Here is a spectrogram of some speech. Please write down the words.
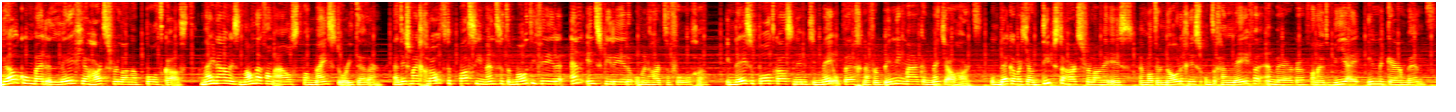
Welkom bij de Leef je hartsverlangen podcast. Mijn naam is Nanda van Aalst van Mijn Storyteller. Het is mijn grootste passie mensen te motiveren en inspireren om hun hart te volgen. In deze podcast neem ik je mee op weg naar verbinding maken met jouw hart. Ontdekken wat jouw diepste hartsverlangen is en wat er nodig is om te gaan leven en werken vanuit wie jij in de kern bent.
